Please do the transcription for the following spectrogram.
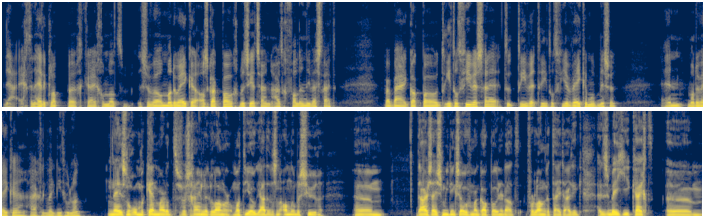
ja, echt een hele klap eh, gekregen. Omdat zowel Madueke als Gakpo geblesseerd zijn uitgevallen in die wedstrijd. Waarbij Gakpo drie tot vier, wedstrijden, drie, drie tot vier weken moet missen. En Madueke eigenlijk weet ik niet hoe lang. nee, het is nog onbekend, maar dat is waarschijnlijk langer. Omdat hij ook, ja, dat was een andere blessure. Ehm, daar zei Smit niks over, maar Gakpo inderdaad voor langere tijd uit. Ik, het is een beetje, je krijgt, ehm,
